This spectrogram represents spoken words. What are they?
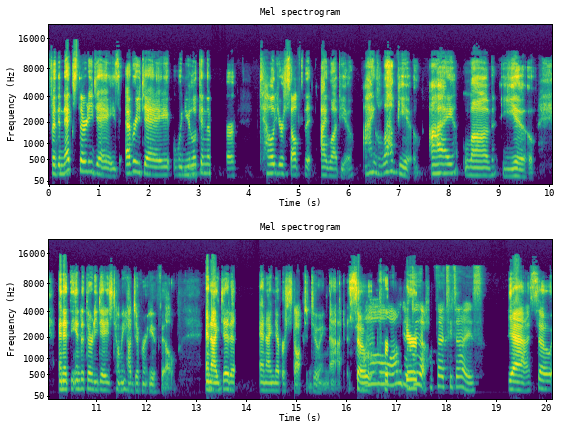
for the next 30 days, every day when you Mm. look in the mirror, tell yourself that I love you. I love you. I love you. And at the end of 30 days, tell me how different you feel. And I Mm. did it, and I never stopped doing that. So for Oh, I'm gonna do that for 30 days. Yeah. So,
